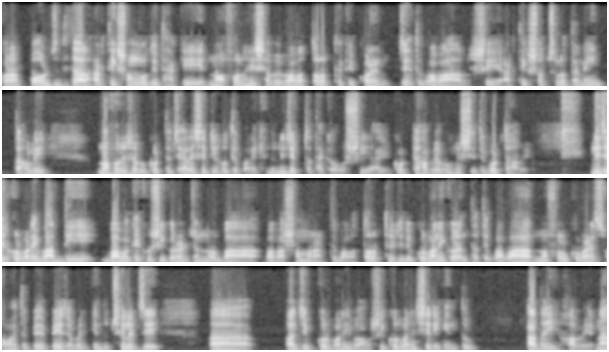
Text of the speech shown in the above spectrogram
করার পর যদি তার আর্থিক সঙ্গতি থাকে, নফল হিসাবে বাবার তরফ থেকে করেন। যেহেতু বাবার সেই আর্থিক সচ্ছলতা নেই, তাহলে নফল হিসাবে করতে চাইলে সেটি হতে পারে। কিন্তু নিজেরটা তাকে অবশ্যই, আগে করতে হবে এবং নিশ্চিত করতে হবে। নিজের কোরবানি বাদ দিয়ে বাবাকে খুশি করার জন্য বা বাবার সম্মানার্থে বাবার তরফ থেকে যদি কোরবানি করেন, তাতে বাবা নফল কোরবানির সময় পেয়ে যাবেন। কিন্তু ছেলের যে আহ, ওয়াজিব কোরবানি বা আবশ্যিক কোরবানি সেটি কিন্তু আদায় হবে না।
